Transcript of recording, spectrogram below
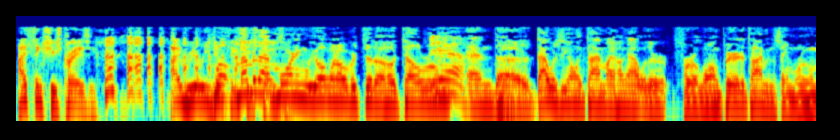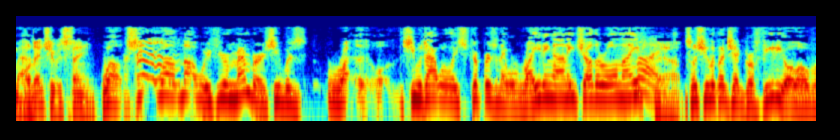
I think she's crazy. I really do Well, think remember that crazy. morning we all went over to the hotel room? Yeah. And uh, that was the only time I hung out with her for a long period of time in the same room. Well, then she was sane. Well, she, well, no, if you remember, she was ri- she was out with all these strippers and they were writing on each other all night. Right. Yeah. So she looked like she had graffiti all over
